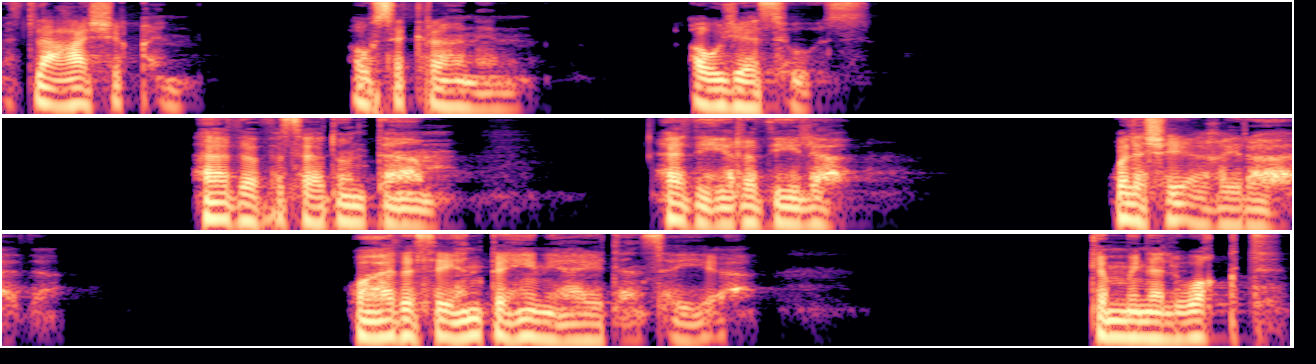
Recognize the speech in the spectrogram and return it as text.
مثل عاشق أو سكران أو جاسوس. هذا فساد تام. هذه رذيلة. ولا شيء غير هذا. وهذا سينتهي نهاية سيئة. كم من الوقت؟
